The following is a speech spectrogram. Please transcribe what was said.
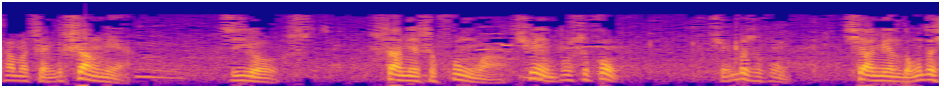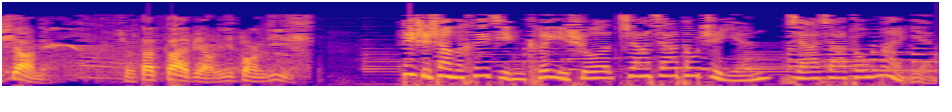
看嘛，整个上面嗯只有上面是凤嘛，全部是凤，全部是凤，下面龙的下面，就代代表了一段历史。历史上的黑井可以说家家都制盐，家家都卖盐。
